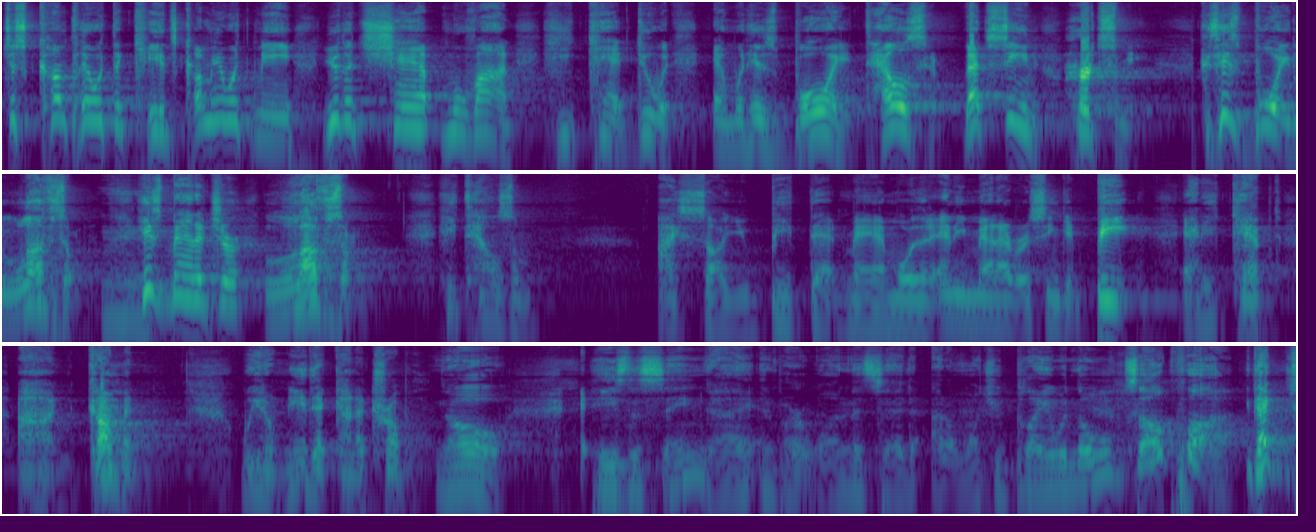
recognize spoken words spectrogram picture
Just come play with the kids. Come here with me. You're the champ. Move on. He can't do it. And when his boy tells him, that scene hurts me because his boy loves him. Mm-hmm. His manager loves him. He tells him, "I saw you beat that man more than any man I've ever seen get beat," and he kept on coming. We don't need that kind of trouble. No. He's the same guy in part one that said, I don't want you playing with no southpaw. That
